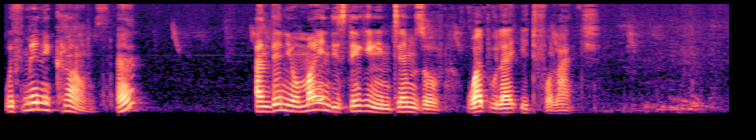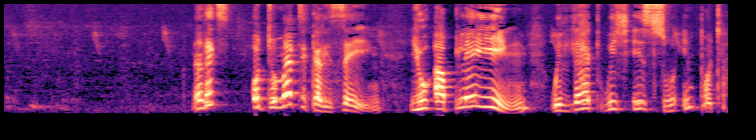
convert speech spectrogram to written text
with many crowns. Huh? And then your mind is thinking in terms of what will I eat for lunch? Now, that's automatically saying you are playing with that which is so important.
